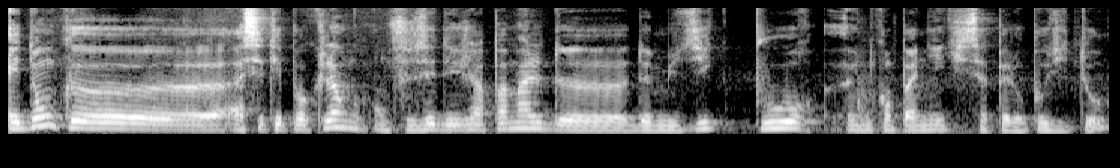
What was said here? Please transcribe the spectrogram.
Et donc, euh, à cette époque-là, on, faisait déjà pas mal de, musique pour une compagnie qui s'appelle Opposito,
